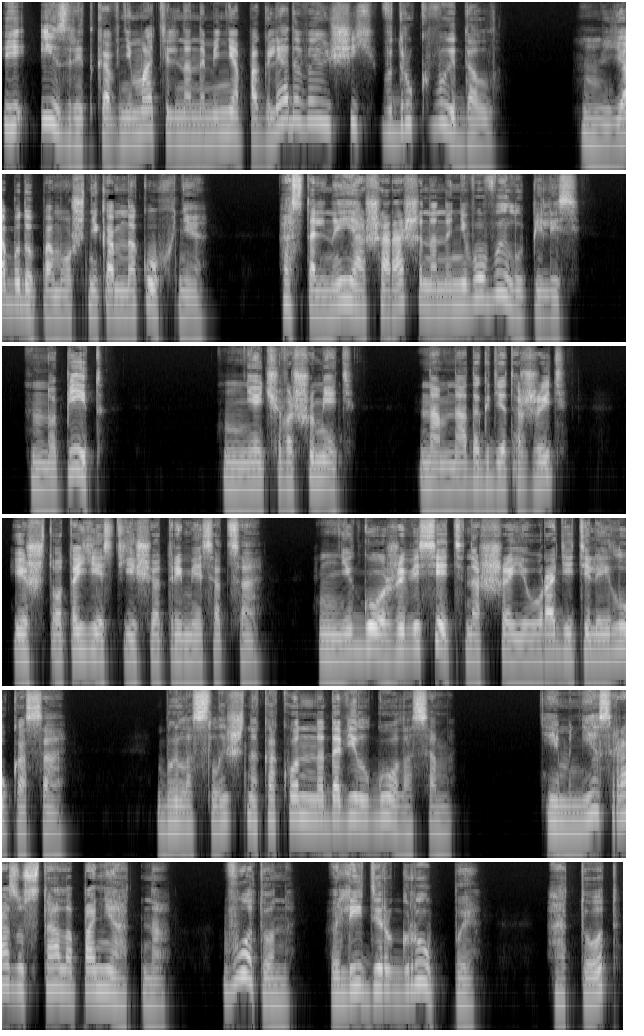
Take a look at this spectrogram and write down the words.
и изредка внимательно на меня поглядывающий, вдруг выдал — «Я буду помощником на кухне». Остальные ошарашенно на него вылупились. «Но, Пит, нечего шуметь. Нам надо где-то жить, и что-то есть еще три месяца. Негоже висеть на шее у родителей Лукаса». Было слышно, как он надавил голосом. И мне сразу стало понятно. Вот он, лидер группы. А тот,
